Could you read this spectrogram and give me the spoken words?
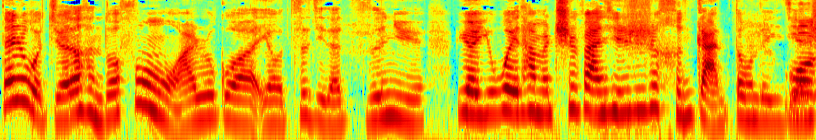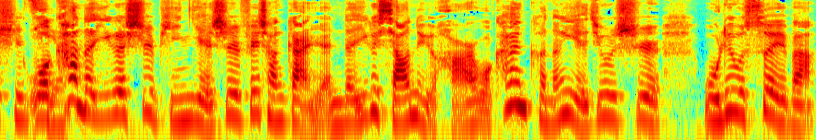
但是我觉得很多父母啊，如果有自己的子女愿意喂他们吃饭，其实是很感动的一件事情。我看的一个视频也是非常感人的，一个小女孩，我看可能也就是五六岁吧，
